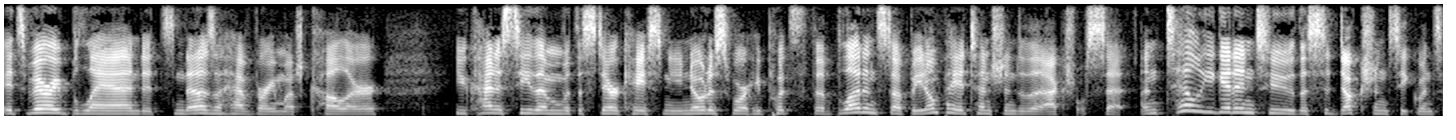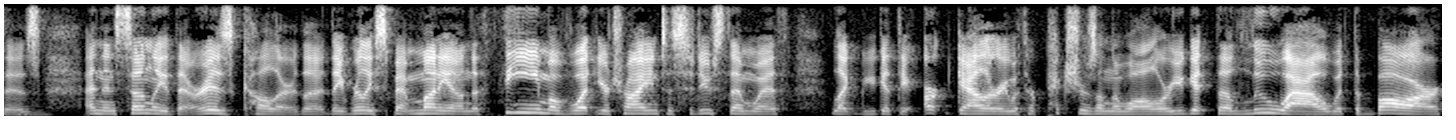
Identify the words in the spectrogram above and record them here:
It's very bland. It's, it doesn't have very much color. You kind of see them with the staircase, and you notice where he puts the blood and stuff, but you don't pay attention to the actual set until you get into the seduction sequences, and then suddenly there is color. The, they really spent money on the theme of what you're trying to seduce them with. Like you get the art gallery with her pictures on the wall, or you get the luau with the bar.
